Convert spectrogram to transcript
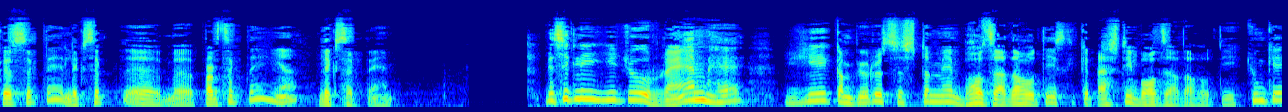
کر سکتے ہیں، لکھ سکتے پڑھ سکتے ہیں یا لکھ سکتے ہیں. بیسکلی یہ جو ریم ہے یہ کمپیوٹر سسٹم میں بہت زیادہ ہوتی ہے اس کی کیپیسٹی بہت زیادہ ہوتی ہے۔ کیونکہ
